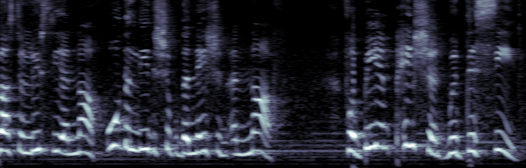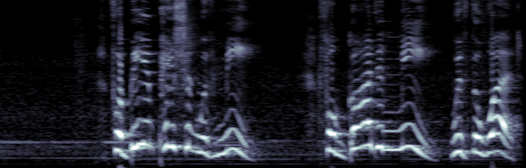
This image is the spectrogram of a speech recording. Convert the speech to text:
Pastor Lucy enough, all the leadership of the nation enough for being patient with this seed, for being patient with me, for guarding me with the word.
